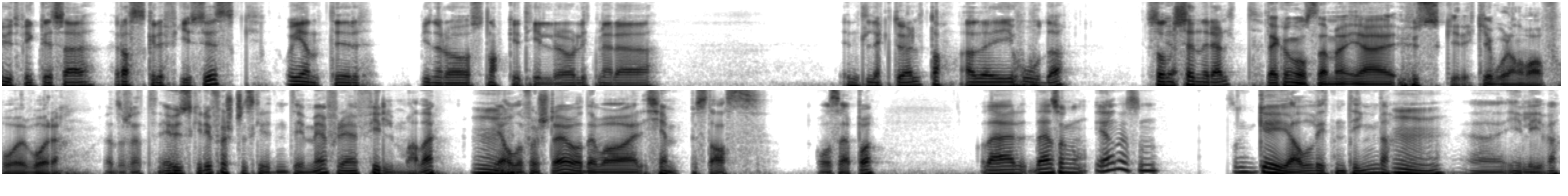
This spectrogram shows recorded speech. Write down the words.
utvikler seg raskere fysisk, og jenter begynner å snakke tidligere og litt mer eh, intellektuelt, da. Eller i hodet. Sånn Ja. generelt. Det kan godt stemme. Jeg husker ikke hvordan det var for våre. rett og slett. Jeg husker de første skrittene til Timmy, fordi jeg filma det. Mm. de aller første, og det var kjempestas å se på. Og det er, det er en sånn, ja, det er sånn, sånn gøyal liten ting da, Mm. eh, i livet,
